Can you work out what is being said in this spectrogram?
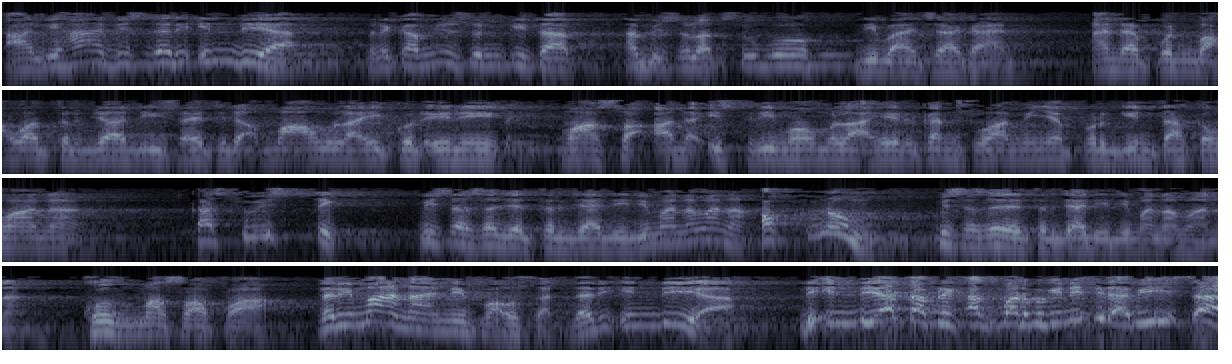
Ahli hadis dari India. Mereka menyusun kitab. Habis sholat subuh dibacakan. Adapun bahwa terjadi saya tidak maulah ikut ini. Masa ada istri mau melahirkan suaminya pergi entah ke mana. Kasuistik bisa saja terjadi di mana-mana. Oknum bisa saja terjadi di mana-mana. Khudh masafa. Dari mana ini Pak Ustaz? Dari India. Di India tablik akbar begini tidak bisa.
